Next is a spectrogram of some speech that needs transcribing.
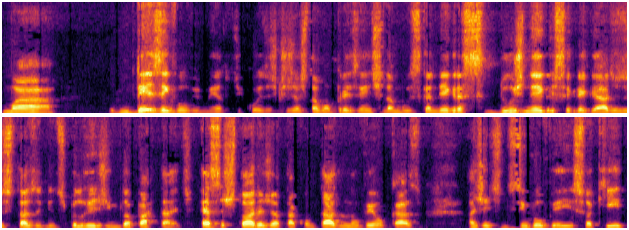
uma, um desenvolvimento de coisas que já estavam presentes na música negra dos negros segregados dos Estados Unidos pelo regime do apartheid. Essa história já está contada, não vem ao caso a gente desenvolver isso aqui,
